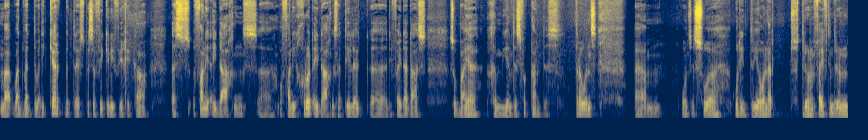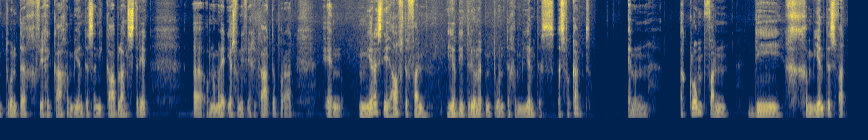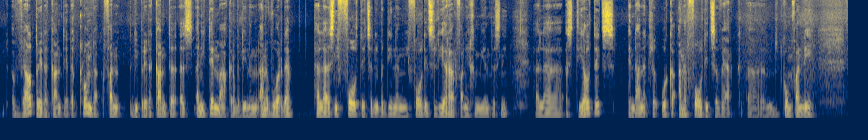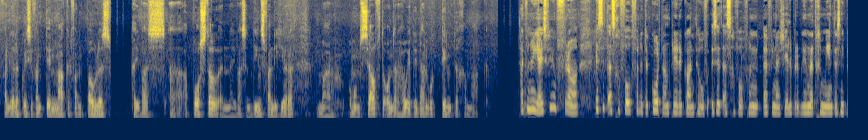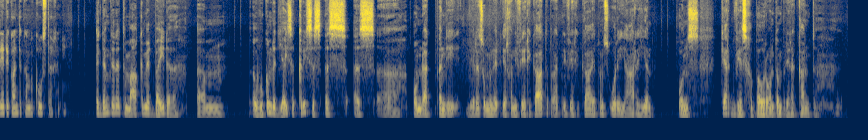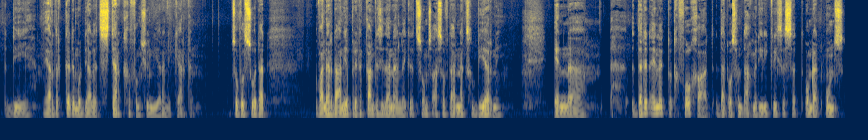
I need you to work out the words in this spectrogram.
Maar wat wat wat die kerk betref spesifiek in die VGK is van die uitdagings uh of van die groot uitdagings natuurlik uh die feit dat daar's so baie gemeentes vakant is. Trouwens ehm um, ons is so oor die 300 315 320 VGK gemeentes in die Kaapland streek. Uh om nou net eers van die VGK te praat en meer as die helfte van hierdie 320 gemeentes is vakant. En 'n klomp van die gemeentes wat wel predikante het, 'n klomp van die predikante is in die tenmaker bediening. Met ander woorde, hulle is nie voltyds in die bediening nie, voltyds leraar van die gemeentes nie. Hulle is deeltyds en dan het hulle ook 'n ander voltydse werk. Uh dit kom van die van die hele kwessie van tenmaker van Paulus Hy was 'n uh, apostel en hy was in diens van die Here, maar om homself te onderhou het hy dan ook tente gemaak. Ek wil nou juist vir jou vra, is dit as gevolg van 'n tekort aan predikante of is dit as gevolg van 'n finansiële probleem dat gemeentes nie predikante kan bekostig nie? Ek dink dit het te maak met beide. Ehm um, hoekom dit juis 'n krisis is is uh omdat in die weer eens om net eers van die VGK te praat, die VGK het ons oor die jare heen ons kerk wees gebou rondom predikante. Die herderkudde model het sterk gefunksioneer in die kerke. Soveel so dat wanneer daar nie 'n predikant is, dan lyk dit soms asof daar niks gebeur nie. En uh dit het eintlik tot gevolg gehad dat ons vandag met hierdie krisis sit omdat ons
